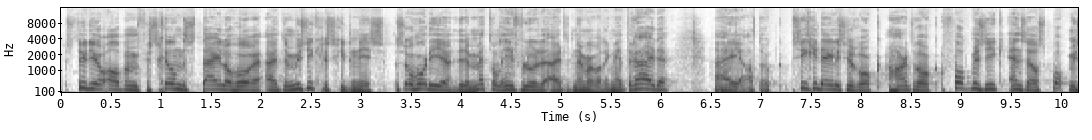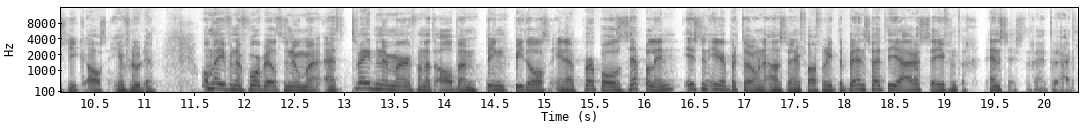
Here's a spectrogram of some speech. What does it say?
studioalbum verschillende stijlen horen uit de muziekgeschiedenis. Zo hoorde je de metal-invloeden uit het nummer wat ik net draaide. Hij had ook psychedelische rock, hardrock, folkmuziek en zelfs popmuziek als invloeden. Om even een voorbeeld te noemen, het tweede nummer van het album Pink Beatles in a Purple Zeppelin... is een eerbetoon aan zijn favoriete bands uit de jaren 70 en 60 uiteraard.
